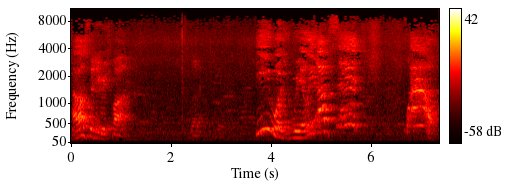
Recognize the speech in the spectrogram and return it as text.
How else did he respond? He was really upset. Wow.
